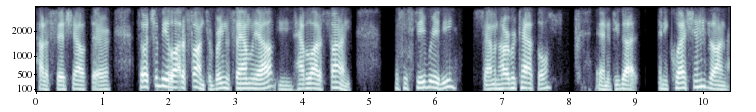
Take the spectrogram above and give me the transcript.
how to fish out there. So it should be a lot of fun. So bring the family out and have a lot of fun. This is Steve Reby, Salmon Harbor Tackle, and if you got any questions on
